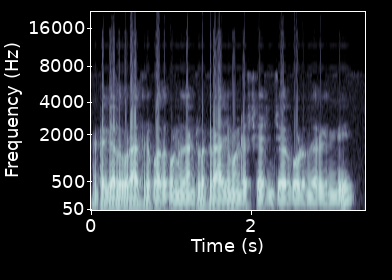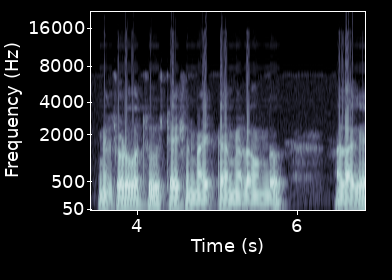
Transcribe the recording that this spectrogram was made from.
ఎట్టకేలకు రాత్రి పదకొండు గంటలకు రాజమండ్రి స్టేషన్ చేరుకోవడం జరిగింది. మీరు చూడవచ్చు స్టేషన్ నైట్ టైం ఎలా ఉందో. అలాగే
